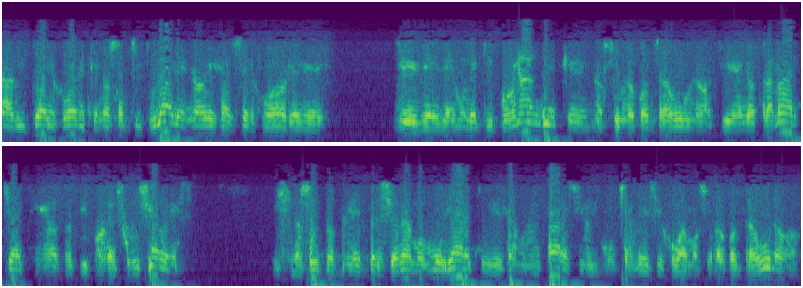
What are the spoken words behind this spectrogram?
habituales jugadores que no son titulares, no dejan de ser jugadores de, de, de- un equipo grande, que los uno contra uno tienen otra marcha, tienen otro tipo de soluciones. Y si nosotros pre- presionamos muy alto y dejamos espacio y muchas veces jugamos uno contra uno,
